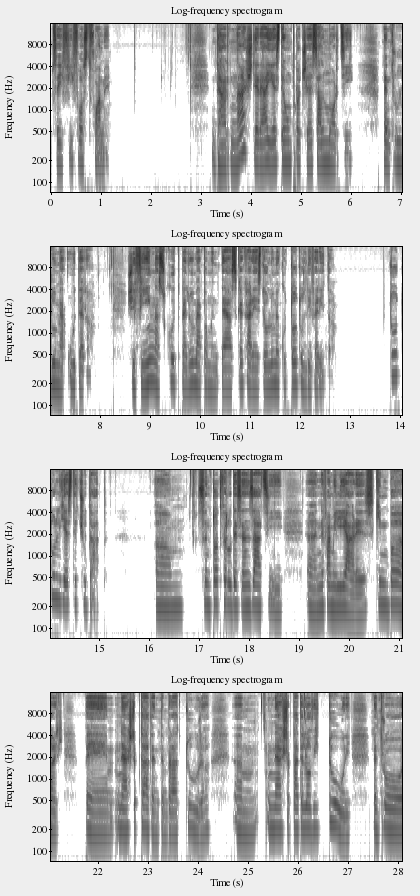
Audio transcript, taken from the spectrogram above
să-i fi fost foame. Dar nașterea este un proces al morții pentru lumea uteră și fiind născut pe lumea pământească, care este o lume cu totul diferită. Totul este ciudat. Um, sunt tot felul de senzații uh, nefamiliare, schimbări pe neașteptate în temperatură, um, neașteptate lovituri, pentru o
